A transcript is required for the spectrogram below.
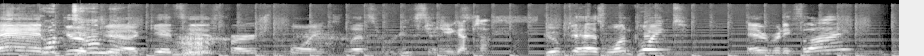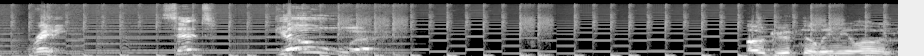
And God Gupta gets his first point. Let's reset. GG Gupta. Gupta has one point. Everybody fly. Ready. Set. Go! oh, Gupta, leave me alone.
